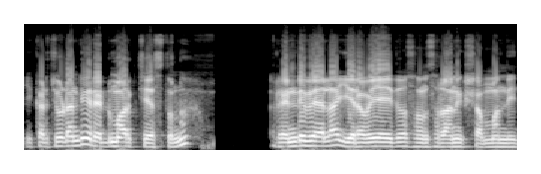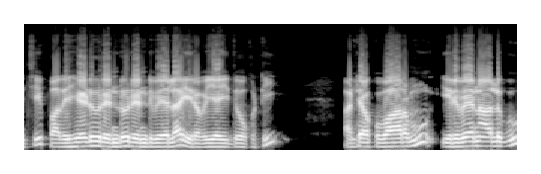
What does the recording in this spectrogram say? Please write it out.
ఇక్కడ చూడండి రెడ్ మార్క్ చేస్తున్నా. రెండు వేల ఇరవై ఐదో సంవత్సరానికి సంబంధించి పదిహేడు రెండు రెండు వేల ఇరవై ఐదు ఒకటి అంటే ఒక వారము ఇరవై నాలుగు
